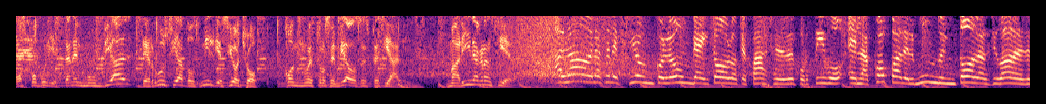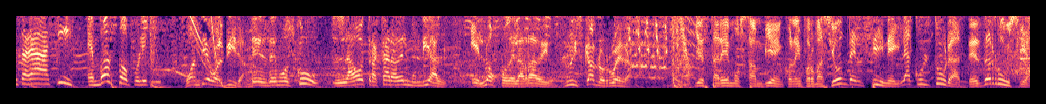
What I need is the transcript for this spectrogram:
Voz Populi está en el Mundial de Rusia 2018 con nuestros enviados especiales. Marina Granciera, Al lado de la selección Colombia y todo lo que pase de deportivo en la Copa del Mundo en todas las ciudades estará aquí en Voz Populi. Juan Diego Alvira, Desde Moscú, la otra cara del mundial, el ojo de la radio. Luis Carlos Rueda. Y estaremos también con la información del cine y la cultura desde Rusia.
